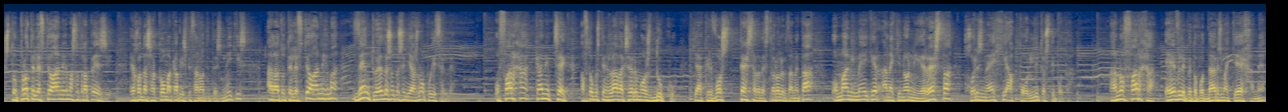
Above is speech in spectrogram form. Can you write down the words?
στο πρώτο τελευταίο άνοιγμα στο τραπέζι, έχοντας ακόμα κάποιες πιθανότητες νίκης, αλλά το τελευταίο άνοιγμα δεν του έδωσε το συνδυασμό που ήθελε. Ο Φάρχα κάνει τσεκ, αυτό που στην Ελλάδα ξέρουμε ως ντούκου, και ακριβώς 4 δευτερόλεπτα μετά ο Moneymaker ανακοινώνει ρέστα χωρίς να έχει απολύτως τίποτα. Αν ο Φάρχα έβλεπε το ποντάρισμα και έχανε,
